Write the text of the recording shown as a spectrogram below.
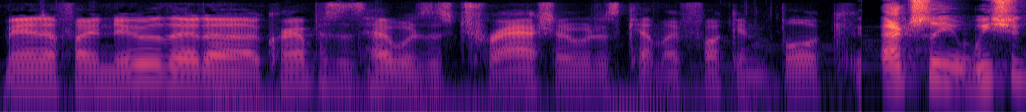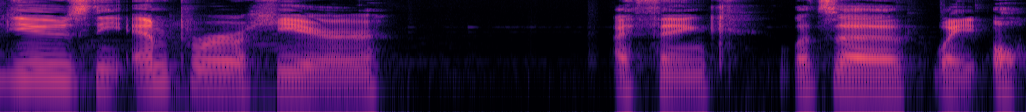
Man, if I knew that uh, Krampus's head was just trash, I would just kept my fucking book. Actually, we should use the Emperor here. I think. Let's uh wait. Oh.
